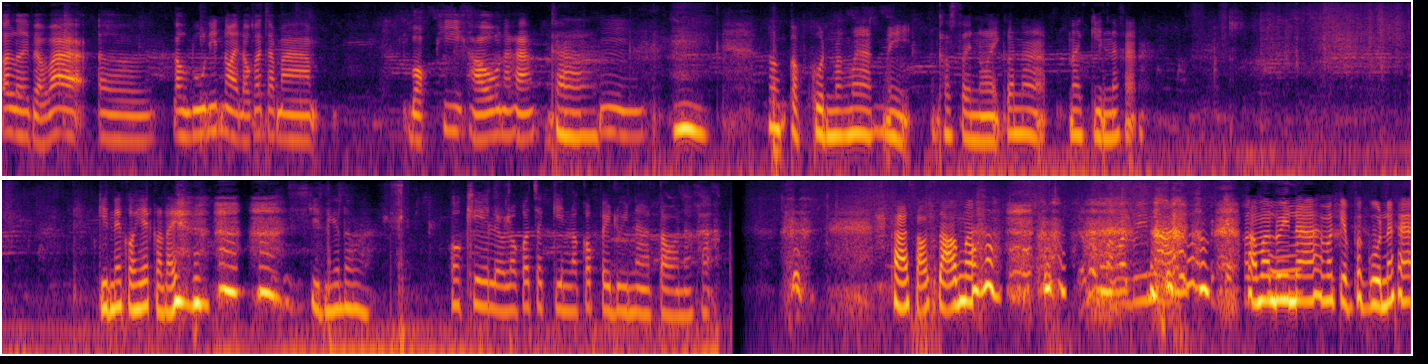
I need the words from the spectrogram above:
ก็เลยแบบว่าเออเรารู้นิดหน่อยเราก็จะมา บอกพี่เขานะคะ ค่ะอืมต้องขอบคุณมาก ๆ นี่ข้าวใส่น้อยก็น่าน่ากินนะคะ กินได้ก็เฮ็ดก็ไรกินก็ได้ว่ะโอเคแล้วเราก็จะกินแล้วก็ไปดุยนาต่อนะคะ พาสาวๆมามาลุยนาพามาลุยนามาเก็บผักกุดนะคะ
